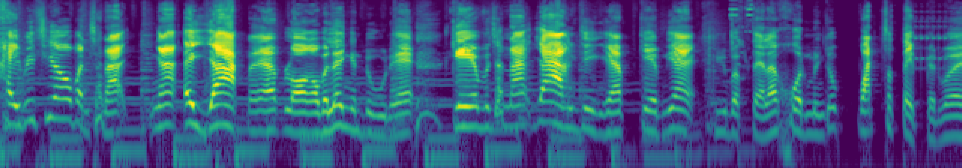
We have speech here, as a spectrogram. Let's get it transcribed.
ใครไม่เชื่อว่ามันชนะง่ายไอ้ยากนะครับลองเอาไปเล่นกันดูนะฮะเกมมันชนะยากจริงครับ เกมเนี้ยคือแบบแต่ละคนมันก็วัดสเต็ปกันเว้ย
